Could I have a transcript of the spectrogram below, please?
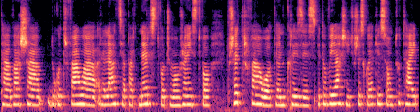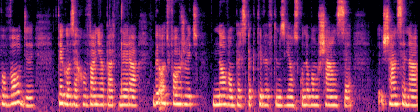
ta Wasza długotrwała relacja, partnerstwo czy małżeństwo przetrwało ten kryzys, by to wyjaśnić wszystko, jakie są tutaj powody tego zachowania partnera, by otworzyć nową perspektywę w tym związku, nową szansę, szansę na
